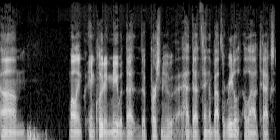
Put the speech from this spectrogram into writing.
um, well, in, including me with that the person who had that thing about the read aloud text.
